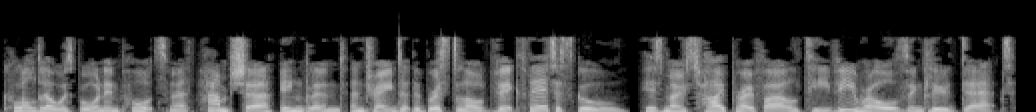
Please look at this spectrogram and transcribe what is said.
Calder was born in Portsmouth, Hampshire, England, and trained at the Bristol Old Vic Theatre School. His most high-profile TV roles include Det.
